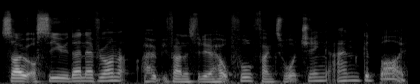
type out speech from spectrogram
So I'll see you then, everyone. I hope you found this video helpful. Thanks for watching and goodbye.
